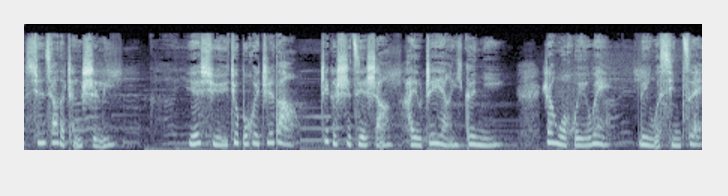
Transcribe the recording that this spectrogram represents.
喧嚣的城市里。也许就不会知道这个世界上还有这样一个你，让我回味，令我心醉。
